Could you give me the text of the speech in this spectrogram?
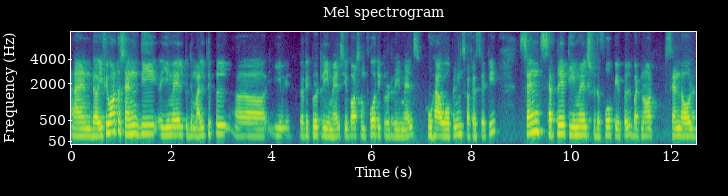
and uh, if you want to send the email to the multiple uh, e recruiter emails you got some four recruiter emails who have openings of sap send separate emails to the four people but not send all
